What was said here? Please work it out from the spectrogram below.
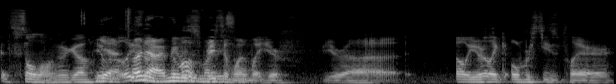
It's so long ago. Yeah, but at least or the, no, the maybe it's most more recent recent. one. What you're you're uh oh you're like overseas player.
